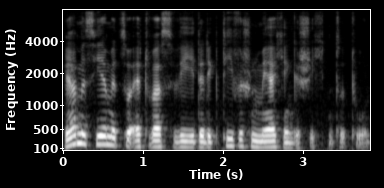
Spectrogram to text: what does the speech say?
Wir haben es hier mit so etwas wie detektivischen Märchengeschichten zu tun.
